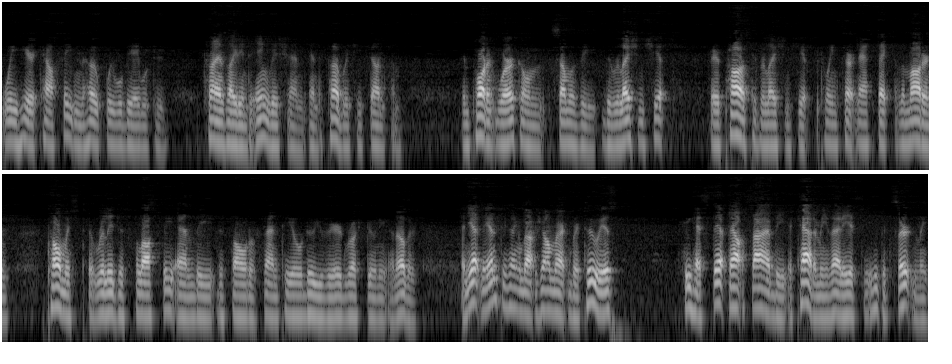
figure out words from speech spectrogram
we here at Chalcedon hope we will be able to translate into English and, and to publish. He's done some important work on some of the, the relationships, very positive relationships between certain aspects of the modern Thomist religious philosophy and the, the thought of Van Til, Dooyeweerd, Rushdoony, and others. And yet the interesting thing about Jean-Marc Berthoud is he has stepped outside the academy. That is, he could certainly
